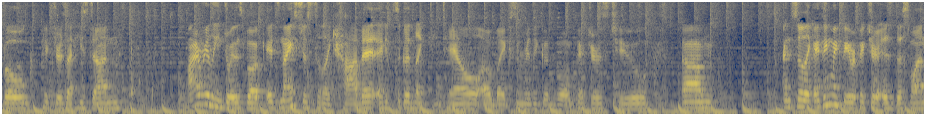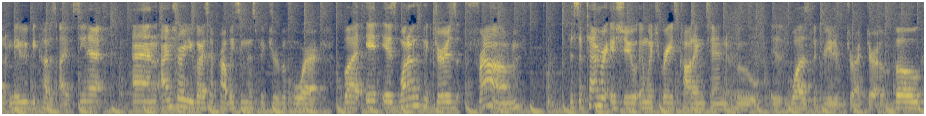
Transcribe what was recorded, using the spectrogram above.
Vogue pictures that he's done. I really enjoy this book. It's nice just to like have it. It's a good like detail of like some really good Vogue pictures too. Um, and so like I think my favorite picture is this one, maybe because I've seen it. And I'm sure you guys have probably seen this picture before, but it is one of the pictures from the September issue in which Grace Coddington, who was the creative director of Vogue,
